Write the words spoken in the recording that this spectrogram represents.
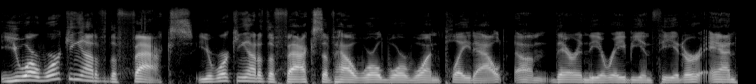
you are working out of the facts. You're working out of the facts of how World War One played out um, there in the Arabian theater and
